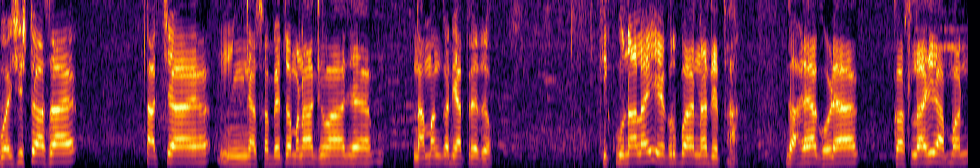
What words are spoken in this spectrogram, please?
वैशिष्ट्य असं आहे आजच्या या सभेचं म्हणा किंवा जे नामांकन यात्रेचं की कुणालाही एक रुपया न देता गाड्या घोड्या कसलाही आपण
